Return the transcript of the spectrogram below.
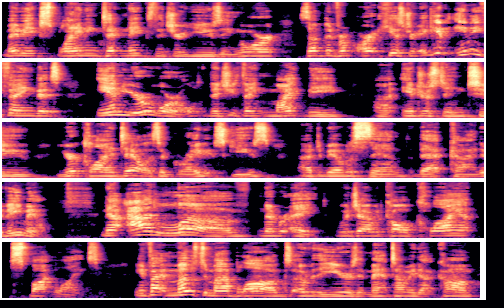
maybe explaining techniques that you're using, or something from art history. Again, anything that's in your world that you think might be uh, interesting to your clientele is a great excuse uh, to be able to send that kind of email. Now, I love number eight, which I would call client spotlights. In fact, most of my blogs over the years at matttommey.com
